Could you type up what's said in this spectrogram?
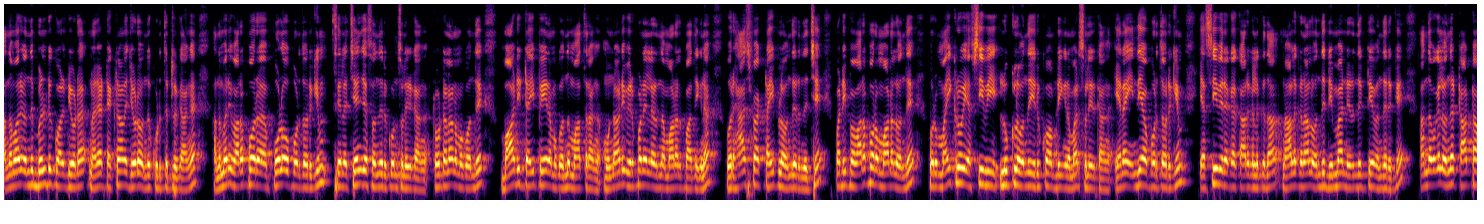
அந்த மாதிரி வந்து பில்டு குவாலிட்டியோட நிறைய டெக்னாலஜியோட வந்து கொடுத்துட்ருக்காங்க அந்த மாதிரி வரப்போகிற போலோவை பொறுத்த வரைக்கும் சில சேஞ்சஸ் வந்து இருக்குன்னு சொல்லியிருக்காங்க. டோட்டலாக நமக்கு வந்து பாடி டைப்பே நமக்கு வந்து மாற்றுறாங்க முன்னாடி விற்பனையில் இருந்த மாடல் பார்த்தீங்கன்னா ஒரு ஹேஷ்பேக் டைப்பில் வந்து இருந்துச்சு. பட் இப்போ வரப்போகிற மாடல் வந்து ஒரு மைக்ரோ எஃப்சிவி லுக்கில் வந்து இருக்கும் அப்படிங்கிற மாதிரி சொல்லியிருக்காங்க. ஏன்னா இந்தியாவை பொறுத்த வரைக்கும் எஸ்சிவி ரக கார்களுக்கு தான் நாளுக்கு நாள் வந்து டிமாண்ட் இருந்துகிட்டே வந்திருக்கு அந்த வகையில் வந்து டாட்டா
